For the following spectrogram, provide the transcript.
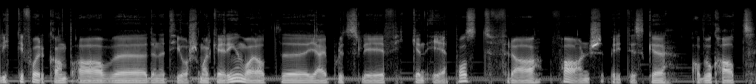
litt i forkant av eh, denne tiårsmarkeringen, var at eh, jeg plutselig fikk en e-post fra farens britiske advokat.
